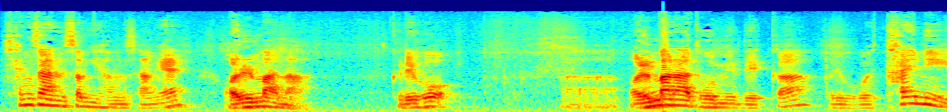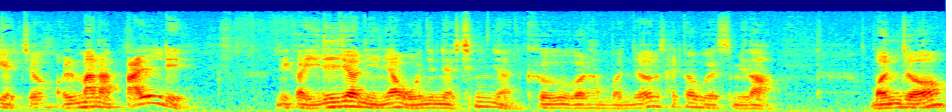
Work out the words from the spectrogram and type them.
생산성 향상에 얼마나 그리고 어, 얼마나 도움이 될까? 그리고 그 타이밍이겠죠. 얼마나 빨리. 그러니까 1년이냐, 5년이냐, 10년. 그걸 한번 좀 살펴보겠습니다. 먼저,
